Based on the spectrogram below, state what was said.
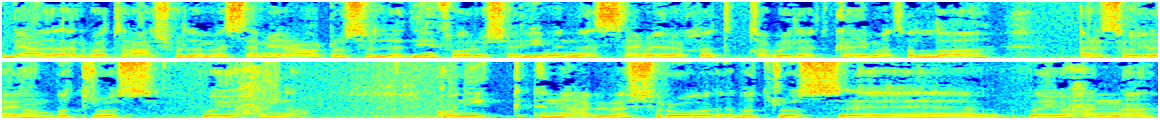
بعدد 14 ولما سمع الرسل الذين في أورشليم إن السامرة قد قبلت كلمة الله أرسل إليهم بطرس ويوحنا. هونيك إنه عم ببشروا بطرس آه، ويوحنا.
